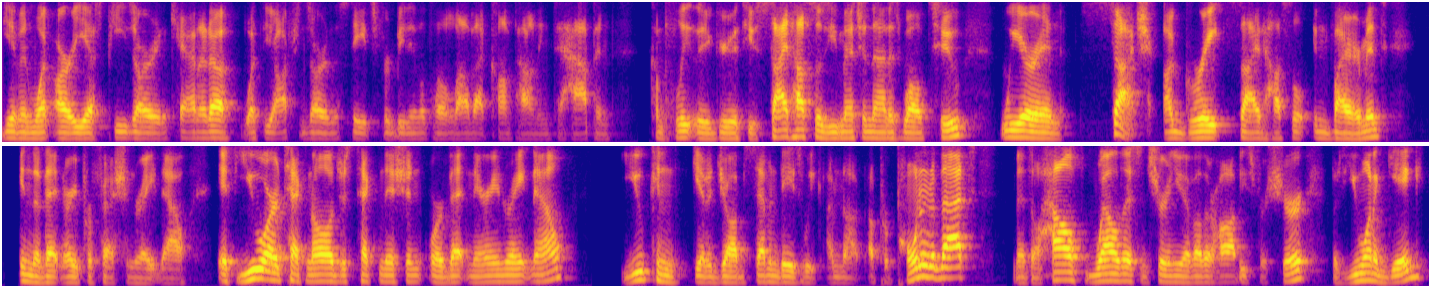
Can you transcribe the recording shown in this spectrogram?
given what our ESPs are in Canada, what the options are in the States for being able to allow that compounding to happen. Completely agree with you. Side hustles, you mentioned that as well too. We are in such a great side hustle environment in the veterinary profession right now. If you are a technologist, technician, or veterinarian right now, you can get a job seven days a week. I'm not a proponent of that. Mental health, wellness, ensuring you have other hobbies for sure. But if you want a gig,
